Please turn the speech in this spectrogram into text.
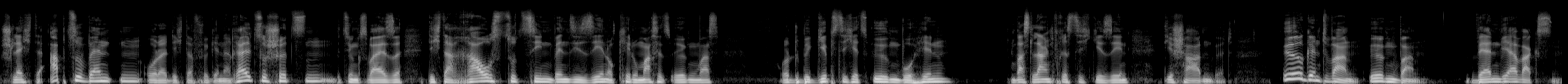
Schlechte abzuwenden oder dich dafür generell zu schützen, beziehungsweise dich da rauszuziehen, wenn sie sehen, okay, du machst jetzt irgendwas oder du begibst dich jetzt irgendwo hin, was langfristig gesehen dir schaden wird. Irgendwann, irgendwann werden wir erwachsen.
